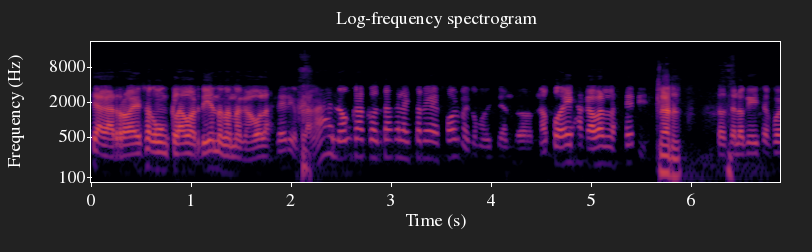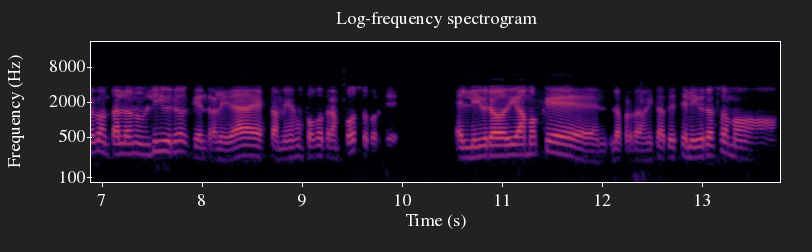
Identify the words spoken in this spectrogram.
se agarró a eso como un clavo ardiendo cuando acabó la serie. En plan, ah, nunca contaste la historia de Forme, como diciendo, no podéis acabar la serie. Claro. Entonces lo que hice fue contarlo en un libro, que en realidad es también es un poco tramposo, porque el libro, digamos que los protagonistas de ese libro somos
